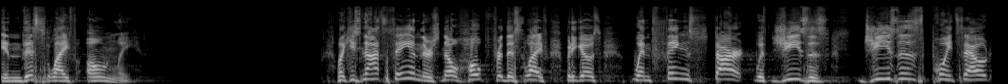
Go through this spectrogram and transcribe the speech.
in this life only. Like he's not saying there's no hope for this life, but he goes, when things start with Jesus, Jesus points out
